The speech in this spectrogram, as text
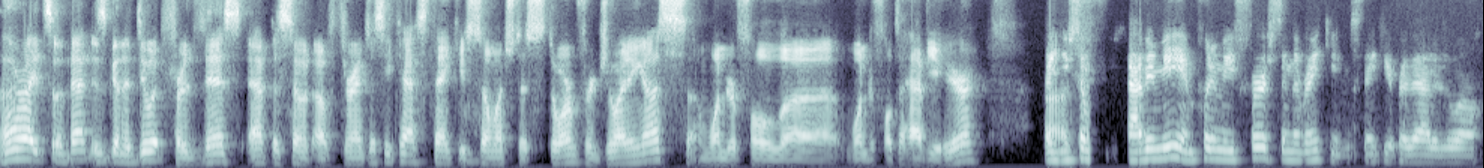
All right, so that is going to do it for this episode of Thantasy Cast. Thank you so much to Storm for joining us. Wonderful, uh, wonderful to have you here. Thank uh, you so much for having me and putting me first in the rankings. Thank you for that as well.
